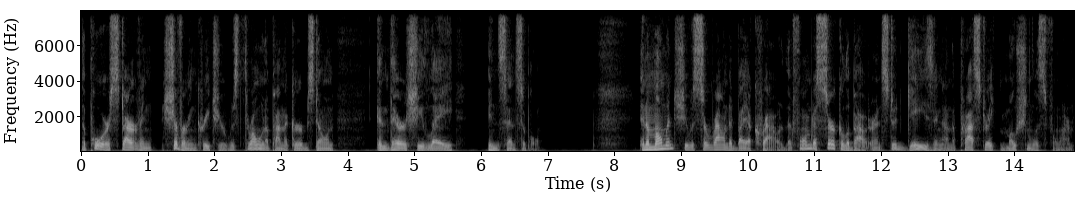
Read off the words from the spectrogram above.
The poor, starving, shivering creature was thrown upon the curbstone, and there she lay insensible. In a moment she was surrounded by a crowd that formed a circle about her and stood gazing on the prostrate, motionless form,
